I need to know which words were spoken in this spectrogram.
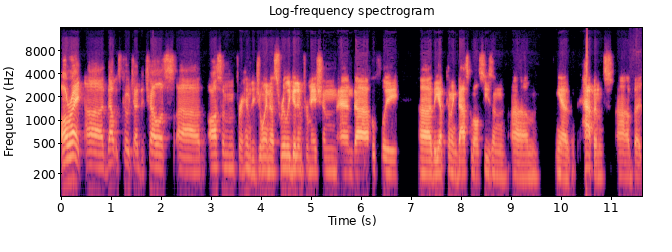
All right, uh, that was Coach Ed DeChellis. Uh, awesome for him to join us. Really good information, and uh, hopefully, uh, the upcoming basketball season, um, you know, happens. Uh, but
